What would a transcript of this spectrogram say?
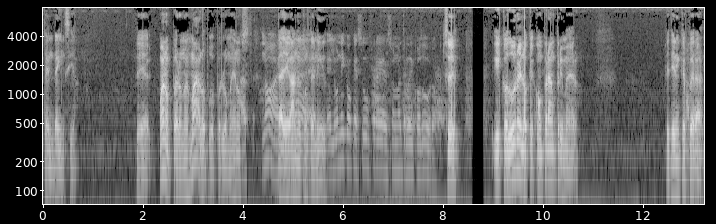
tendencia. Bueno, pero no es malo, porque por lo menos. no, está llegando el contenido. El, único que sufre son nuestros discos duros. Sí. Disco duro y lo que compran primero. que tienen que esperar.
